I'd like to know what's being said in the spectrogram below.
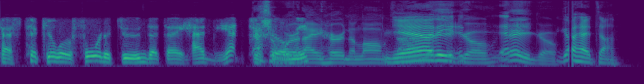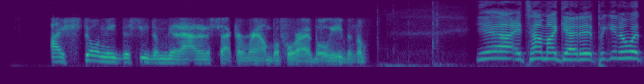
testicular fortitude that they had yet to That's a word me, I ain't heard in a long time. Yeah, there the- you go. There you go. Go ahead, Tom. I still need to see them get out of the second round before I believe in them. Yeah, Tom, I get it, but you know what?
